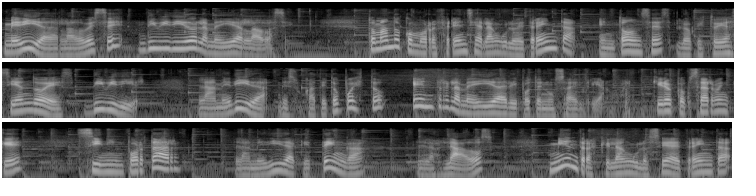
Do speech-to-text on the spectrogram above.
Medida del lado BC dividido la medida del lado AC. Tomando como referencia el ángulo de 30, entonces lo que estoy haciendo es dividir la medida de su cateto opuesto entre la medida de la hipotenusa del triángulo. Quiero que observen que sin importar la medida que tenga los lados, mientras que el ángulo sea de 30,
